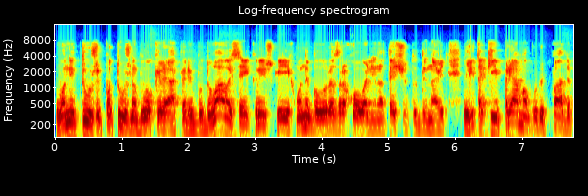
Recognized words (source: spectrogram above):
Вони дуже потужно блоки реакторів будувалися, і кришки їх вони були розраховані на те, що туди навіть літаки прямо будуть падати,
